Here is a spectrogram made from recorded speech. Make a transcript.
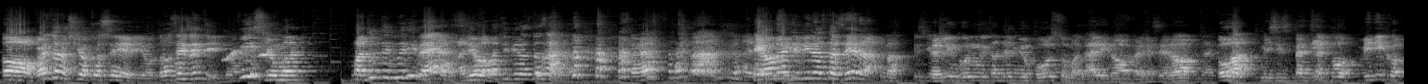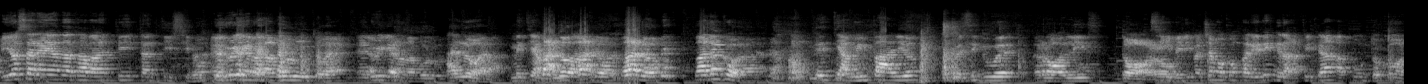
Oh, questo è uno schiocco serio. Te lo sei sentito? Fischio, ma, ma tutte e due diverse. Andiamo avanti fino a stasera. Eh? Avanti fino a stasera. Ma per l'incolumità del mio polso magari no, perché sennò Dai. oh, mi si spezza Vi- tipo... Vi dico, io sarei andato avanti tantissimo. È lui che non ha voluto, eh. È lui che non ha voluto. Allora, mettiamo Vado, vado, vado, vado ancora. mettiamo in palio questi due Rollins d'oro. Sì, ve li facciamo comparire in grafica appunto con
